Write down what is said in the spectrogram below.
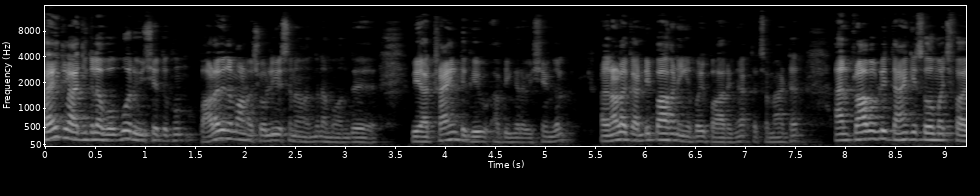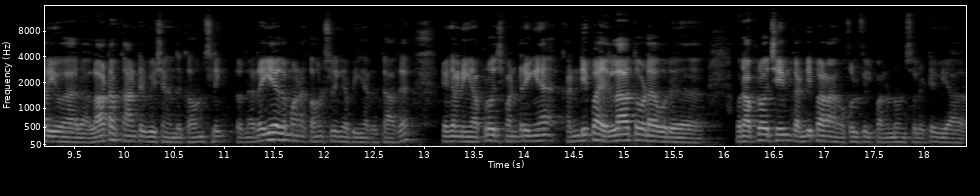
சைக்கலாஜிக்கலாக ஒவ்வொரு விஷயத்துக்கும் பலவிதமான சொல்யூஷனை வந்து நம்ம வந்து we are trying to give அப்படிங்கிற விஷயங்கள். அதனால் கண்டிப்பாக நீங்கள் போய் பாருங்கள் that's a matter and probably thank you so much for your lot of contribution இந்த கவுன்சிலிங் ஸோ நிறைய விதமான கவுன்சிலிங் அப்படிங்கிறதுக்காக எங்களை நீங்கள் அப்ரோச் பண்ணுறீங்க கண்டிப்பாக எல்லாத்தோட ஒரு ஒரு அப்ரோச்சையும் கண்டிப்பாக நாங்கள் ஃபுல்ஃபில் பண்ணணும்னு சொல்லிட்டு we are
